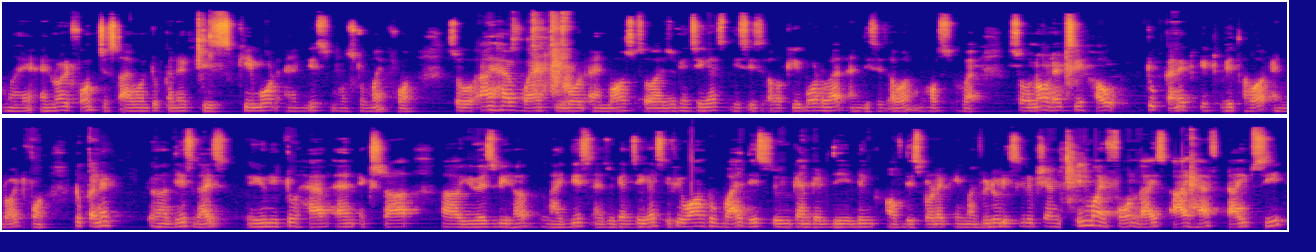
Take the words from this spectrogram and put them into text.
my android phone just i want to connect this keyboard and this mouse to my phone. So i have wired keyboard and mouse. So as you can see guys this is our keyboard wire and this is our mouse wire. So now let's see how to connect it with our android phone. To connect uh, these guys you need to have an extra uh, usb hub like this as you can see guys. If you want to buy this you can get the link of this product in my video description. In my phone guys i have type c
